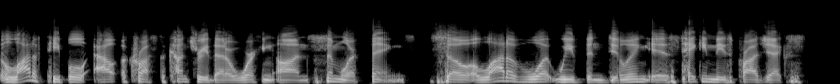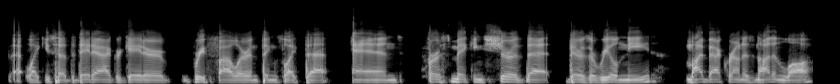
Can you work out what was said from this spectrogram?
a lot of people out across the country that are working on similar things. So a lot of what we've been doing is taking these projects, like you said, the data aggregator, brief filer, and things like that, and first making sure that there's a real need my background is not in law.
